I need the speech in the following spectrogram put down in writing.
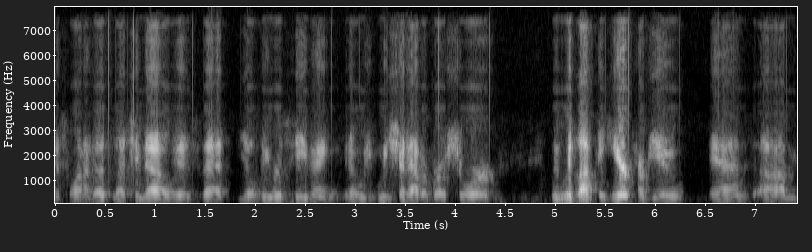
Just wanted to let you know is that you'll be receiving, you know, we, we should have a brochure. We would love to hear from you, and um,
